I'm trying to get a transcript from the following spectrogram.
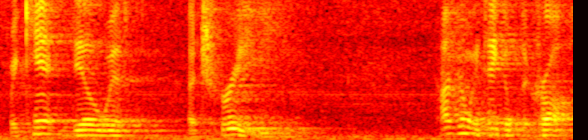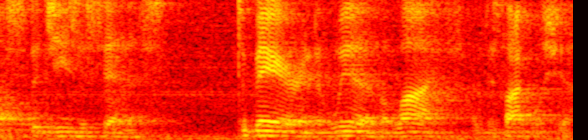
if we can't deal with a tree, how can we take up the cross that Jesus says to bear and to live a life of discipleship?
